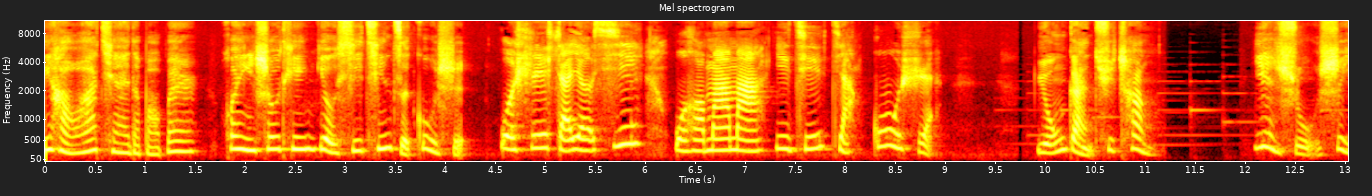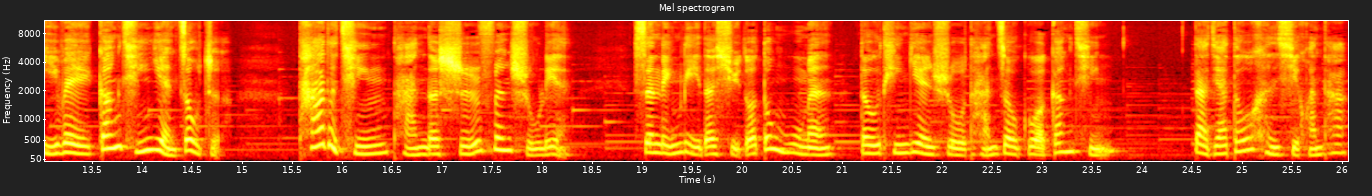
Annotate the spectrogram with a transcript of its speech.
你好啊，亲爱的宝贝儿，欢迎收听幼熙亲子故事。我是小幼熙，我和妈妈一起讲故事。勇敢去唱。鼹鼠是一位钢琴演奏者，他的琴弹得十分熟练。森林里的许多动物们都听鼹鼠弹奏过钢琴，大家都很喜欢他。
